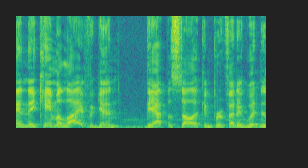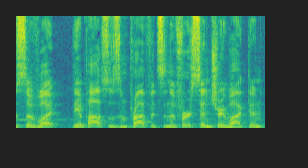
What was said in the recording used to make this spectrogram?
and they came alive again. The apostolic and prophetic witness of what the apostles and prophets in the first century walked in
